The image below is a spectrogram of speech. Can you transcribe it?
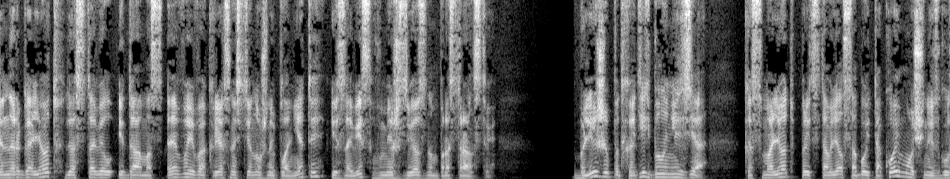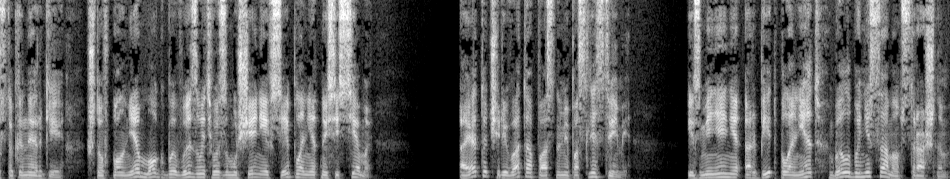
Энерголет доставил Идама с Эвой в окрестности нужной планеты и завис в межзвездном пространстве. Ближе подходить было нельзя — Космолет представлял собой такой мощный сгусток энергии, что вполне мог бы вызвать возмущение всей планетной системы. А это чревато опасными последствиями. Изменение орбит планет было бы не самым страшным.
